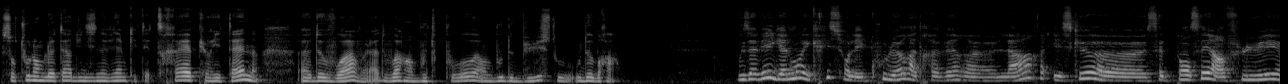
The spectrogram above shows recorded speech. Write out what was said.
surtout l'Angleterre du 19e qui était très puritaine, euh, de, voir, voilà, de voir un bout de peau, un bout de buste ou, de bras. Vous avez également écrit sur les couleurs à travers euh, l'art. Est-ce que euh, cette pensée a influé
